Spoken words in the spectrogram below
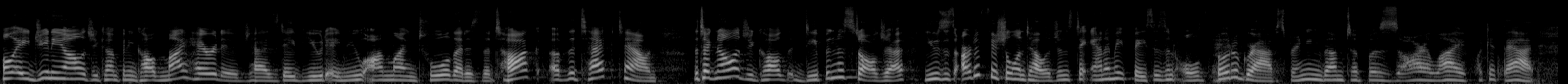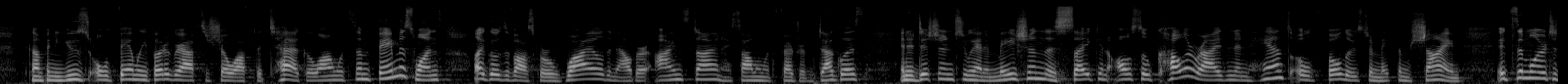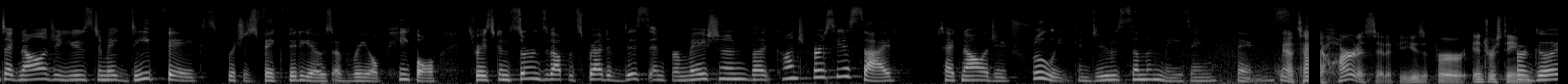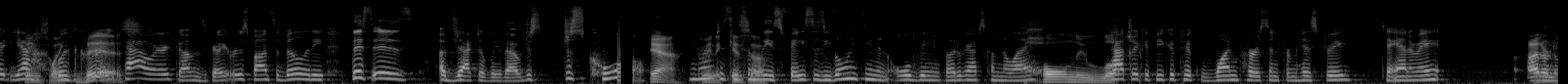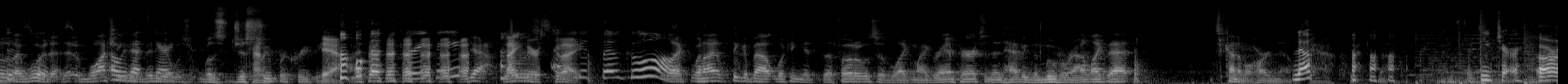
Well, a genealogy company called MyHeritage has debuted a new online tool that is the talk of the tech town. The technology called Deep Nostalgia uses artificial intelligence to animate faces in old photographs, bringing them to bizarre life. Look at that. The company used old family photographs to show off the tech, along with some famous ones like those of Oscar Wilde and Albert Einstein. I saw one with Frederick Douglass. In addition to animation, the site can also colorize and enhance old photos to make them shine. It's similar to technology used to make deep fakes, which is fake videos of real people. It's raised concerns about the spread of disinformation, but controversy aside, technology truly can do some amazing things. Yeah, harness it if you use it for interesting for good. Yeah, things like with this. great power comes great responsibility. This is objectively though just just cool. Yeah, you know, I mean, to see some of these faces you've only seen in old grainy photographs come to life. Whole new look. Patrick, if you could pick one person from history to animate. I don't know that I would. what it is. Uh, Watching Oh, that, that video was, was just Kinda- super creepy. Yeah. Oh, that's creepy. Yeah. Nightmares I tonight. think it's so cool. Like when I think about looking at the photos of like my grandparents and then having them move around like that, it's kind of a hard no. no, Yeah. it's the future. All right.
